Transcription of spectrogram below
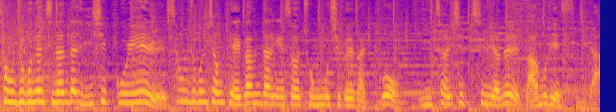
성주군은 지난달 29일 성주군청 대강당에서 종무식을 갖고 2017년을 마무리했습니다.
